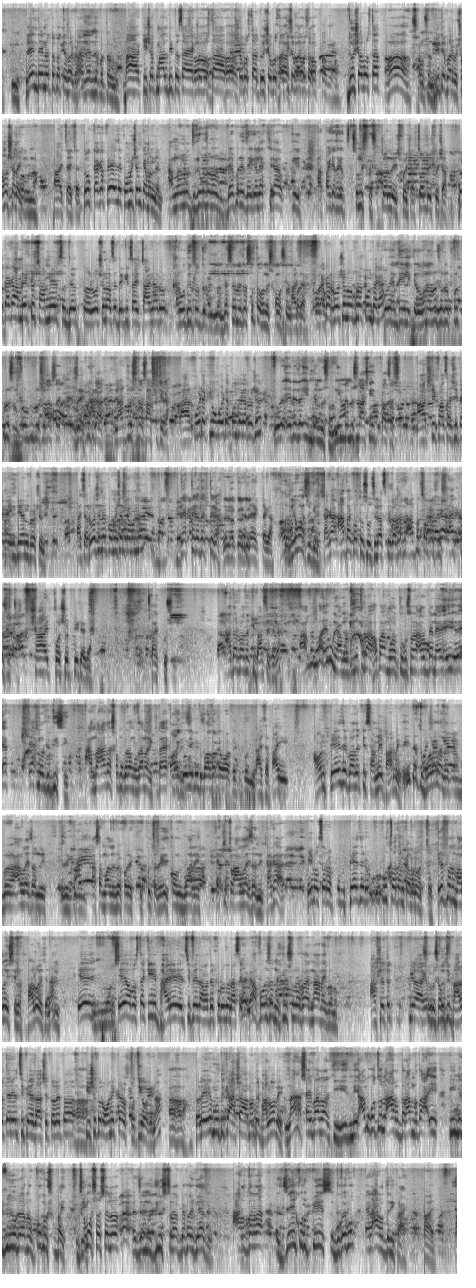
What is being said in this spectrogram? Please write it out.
লেনদেন তো করতে পারবে না? লেনদেন করতে পারব। বা কৃষক মাল দিতে চায় একশো বস্তা দেড়শো বস্তা দুইশো বস্তা হ্যাঁ, দিতে পারবে তো? হ্যাঁ। দুইশো বস্তা হ্যাঁ দিতে পারবে সমস্যা নাই? আচ্ছা আচ্ছা। তো কাকা পেয়ে যে কমিশন কেমন নেন? আমরা দুটো বছর ব্যাপারে থেকে গেলে এক টাকা আর কি আর পাইকার থেকে চল্লিশ পয়সা। চল্লিশ পয়সা চল্লিশ পয়সা। তো কাকা আমরা একটু সামনে রসুন আছে দেখি চাই চায়নারও আর ওদিকে তো বেসন যাচ্ছে তো অনেক সমস্যা আচ্ছা। কাকা রসুন ওগুলো কোন জায়গা? ওখান থেকে লিখে দেবো। ওনার রসুনের ফরিদপুর রসুন ফরিদপুর রসুন আছে। টাকা। নাট রসুন আছে আশি টাকা। আর ওইটা কি ওইটা কোন জায়গার রসুন? এটা ইন্ডিয়ান রসুন। ইন্ডিয়ান রসুন আশি পঁচাশি। আশি পাঁচাশি টাকা ইন্ডিয়ান রসুন। আচ্ছা রসুনের কমিশন কেমন নেন দেড় টাকা দেড় টাকা। এক টাকা। লেবু আছে কি? কাকা আদা কত চলছিল আজকের বাজার? আদা চলতেছে ষাট পঁয়ষট্টি। ষাট পঁয়ষট্টি টাকা। ষাট পঁয়ষট্টি। আদার বাজার কি বাড়ছে কাকা? আমরা এমনি আমরা তো নতুন হবে আমরা তো দেন এই এক এক লটি দিছি। আমরা আদা সম্পর্কে আমরা জানা। আচ্ছা ভাই এখন পেঁয়াজের বাজার কি সামনে বাড়বে? এটা তো বলা যায় না আল্লাহ জানে কাঁচা মালের ব্যাপারে খুচরা কম বাড়ে একটু তো আল্লাহ জানে। কাকা এই বছর পেঁয়াজের উৎপাদন কেমন হচ্ছে? পর্যন্ত ভালো হয়েছিল ভালো হয়েছে না? এই অবস্থা কি ভাইরের এলসি পেঁয়াজ আমাদের প্রয়োজন আছে? না প্রয়োজন কিন্তু না নাই বলো আসলে তো যদি ভারতের এলসি পেঁয়াজ আসে তাহলে তো কৃষকের অনেকটা ক্ষতি হবে না? হ্যাঁ হ্যাঁ। তাহলে এই মুহূর্তে কি আশা আমাদের ভালো হবে? না সেই ভালো আর কি। আমি কত আর আমরা তো এই ইন্ডিয়ান আমরা কম ভাই। সমস্যা ছিল যে গৃহস্থরা ব্যাপার গিয়ে আছে? আর যে কোনো পিস ঢুকাইবো এরা আরও দেরি পায় হ্যাঁ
